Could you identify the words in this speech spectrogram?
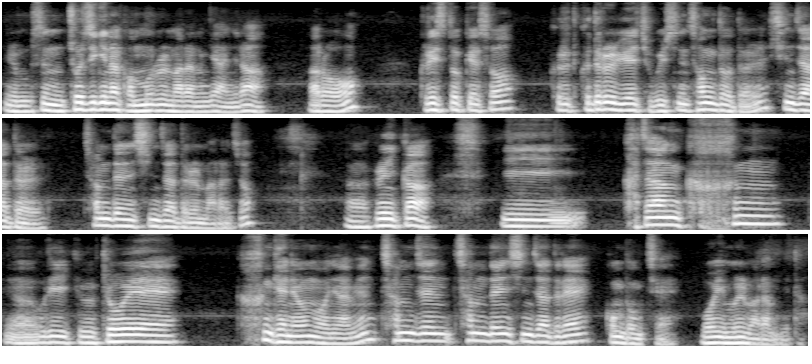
무슨 조직이나 건물을 말하는 게 아니라 바로 그리스도께서 그- 그들을 위해 죽으신 성도들, 신자들, 참된 신자들을 말하죠. 아, 그러니까 이 가장 큰 어, 우리 그 교회의 큰 개념은 뭐냐면 참된 참된 신자들의 공동체 모임을 말합니다.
